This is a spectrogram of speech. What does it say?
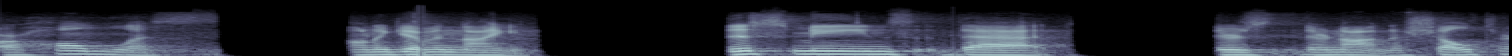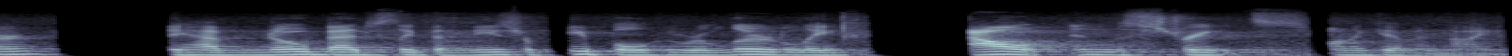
are homeless on a given night. This means that there's, they're not in a shelter, they have no bed to sleep in. These are people who are literally out in the streets on a given night.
